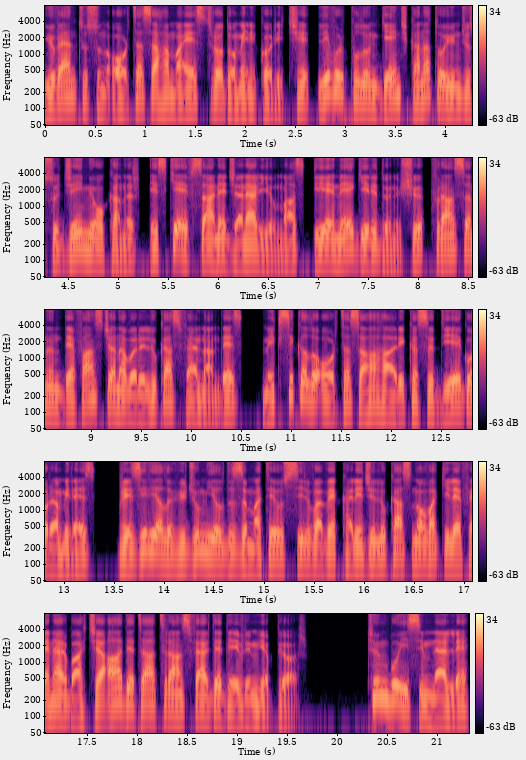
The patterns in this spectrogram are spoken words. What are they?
Juventus'un orta saha maestro Domenico Ricci, Liverpool'un genç kanat oyuncusu Jamie O'Connor, eski efsane Caner Yılmaz, DNE geri dönüşü, Fransa'nın defans canavarı Lucas Fernandez, Meksikalı orta saha harikası Diego Ramirez, Brezilyalı hücum yıldızı Mateus Silva ve kaleci Lucas Novak ile Fenerbahçe adeta transferde devrim yapıyor. Tüm bu isimlerle,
